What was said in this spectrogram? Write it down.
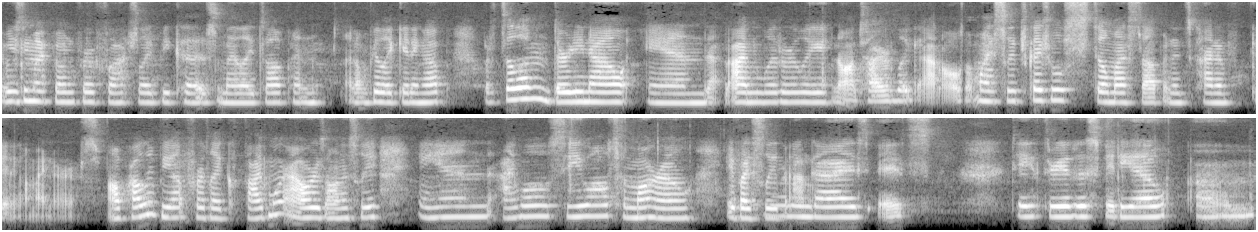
I'm using my phone for a flashlight because my light's off and I don't feel like getting up. But it's 11.30 now and I'm literally not tired like at all. But my sleep schedule's still messed up and it's kind of getting on my nerves. I'll probably be up for like five more hours honestly and I will see you all tomorrow if I sleep. Good morning guys, it's day three of this video. Um,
